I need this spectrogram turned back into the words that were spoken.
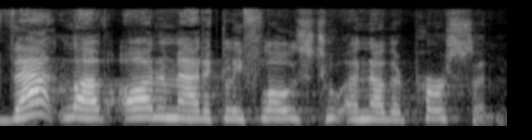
that love automatically flows to another person.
